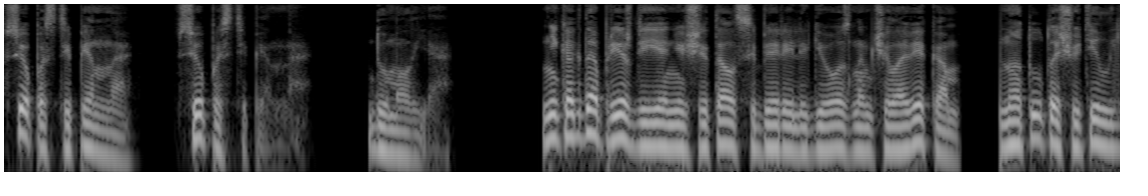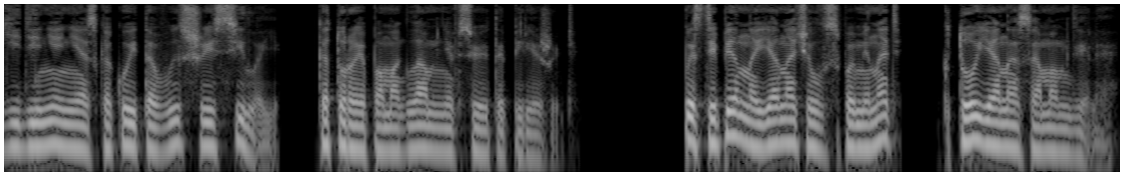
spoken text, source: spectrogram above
все постепенно, все постепенно, думал я. Никогда прежде я не считал себя религиозным человеком, но тут ощутил единение с какой-то высшей силой, которая помогла мне все это пережить. Постепенно я начал вспоминать, кто я на самом деле.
